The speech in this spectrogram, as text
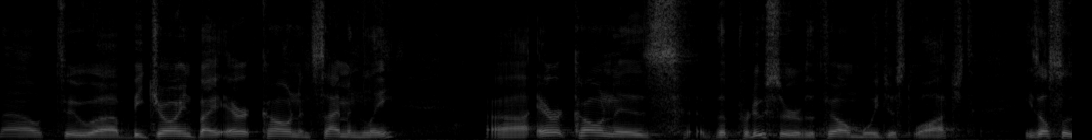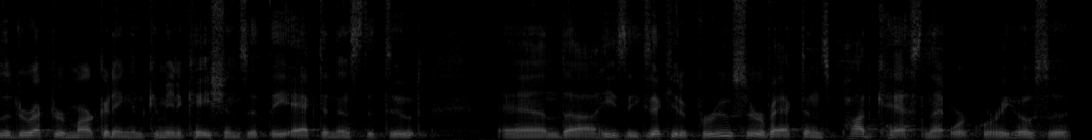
Now to uh, be joined by Eric Kohn and Simon Lee. Uh, Eric Kohn is the producer of the film we just watched. He's also the director of marketing and communications at the Acton Institute and uh, he's the executive producer of Acton's podcast network, where he hosts a,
